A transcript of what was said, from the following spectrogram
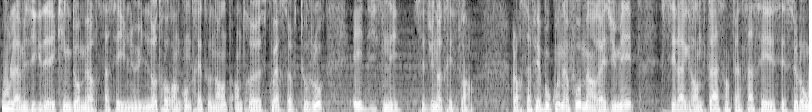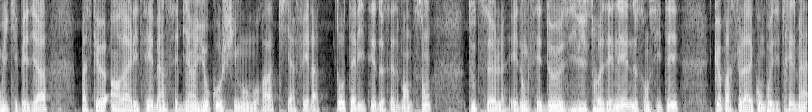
ou la musique des Kingdom Hearts. Ça, c'est une, une autre rencontre étonnante entre Squaresoft toujours et Disney. C'est une autre histoire. Alors ça fait beaucoup d'infos, mais en résumé, c'est la grande classe. Enfin ça, c'est selon Wikipédia, parce que en réalité, ben c'est bien Yoko Shimomura qui a fait la totalité de cette bande son toute seule. Et donc ces deux illustres aînés ne sont cités que parce que la compositrice, ben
